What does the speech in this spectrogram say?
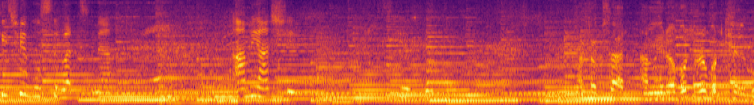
কিছুই বুঝতে পারছি না। আমি আসি। নাটক স্যার আমি রোবট রোবট খেলব।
